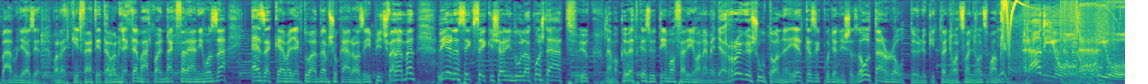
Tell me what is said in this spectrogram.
bár ugye azért van egy-két feltétel, aminek nem árt majd megfelelni hozzá. Ezekkel megyek tovább nem sokára az építs velemben. Lil is elindulnak most, de hát ők nem a következő téma felé, hanem egy rögös úton érkezik, ugyanis az Old Town Road tőlük itt a 88-ban. Rádió, rádió,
